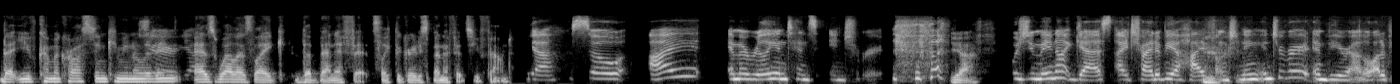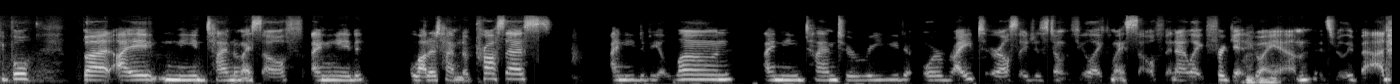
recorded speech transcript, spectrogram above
that you've come across in communal sure, living yeah. as well as like the benefits like the greatest benefits you found? Yeah so i am a really intense introvert. Yeah. Which you may not guess i try to be a high functioning introvert and be around a lot of people but i need time to myself. I need a lot of time to process. I need to be alone. I need time to read or write or else i just don't feel like myself and i like forget who i mm-hmm. am. It's really bad.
